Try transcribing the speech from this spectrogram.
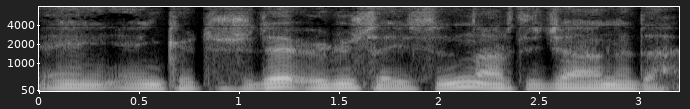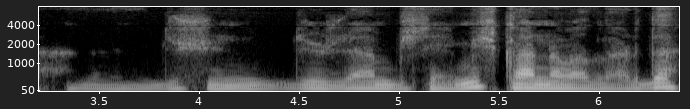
en, en kötüsü de ölü sayısının artacağını da e, düşündüren bir şeymiş. Karnavallarda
